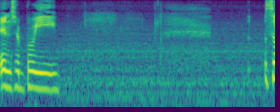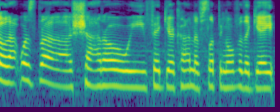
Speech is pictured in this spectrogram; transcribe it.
into Bree so that was the shadowy figure kind of slipping over the gate.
